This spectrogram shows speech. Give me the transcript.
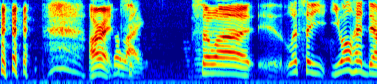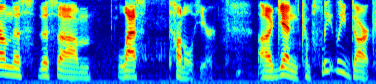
All right. Don't so- lie. So uh, let's say you all head down this this um, last tunnel here. Uh, again, completely dark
